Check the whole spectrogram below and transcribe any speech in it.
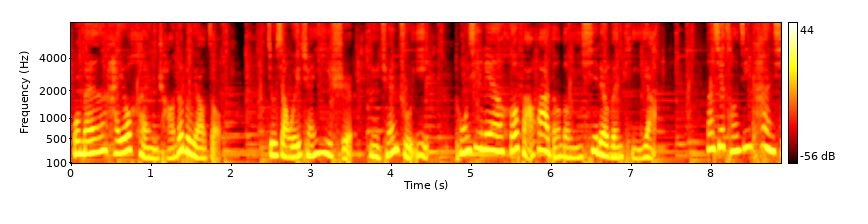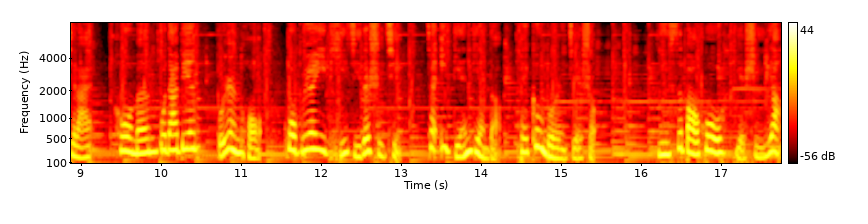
我们还有很长的路要走，就像维权意识、女权主义、同性恋合法化等等一系列问题一样，那些曾经看起来和我们不搭边、不认同或不愿意提及的事情，在一点点的被更多人接受。隐私保护也是一样，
